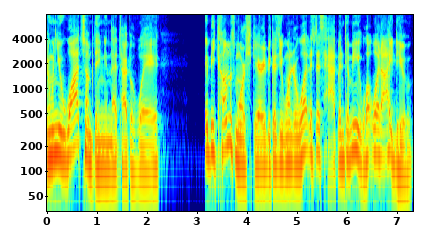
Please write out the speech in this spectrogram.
and when you watch something in that type of way it becomes more scary because you wonder, what if this happened to me? What would I do?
